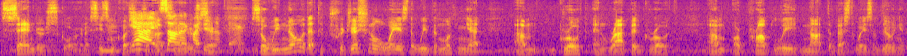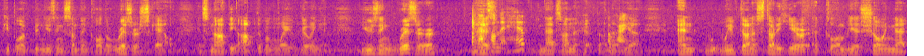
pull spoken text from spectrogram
Sanders score, and I see some questions Mm-hmm. Yeah, I about saw that Sanders question here. up there. So we know that the traditional ways that we've been looking at um, growth and rapid growth um, are probably not the best ways of doing it. People have been using something called the Risser scale. It's not the optimum way of doing it. Using Risser And that's has- on the hip? and that's on the hip. On Okay. the, yeah. And we've done a study here at Columbia showing that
